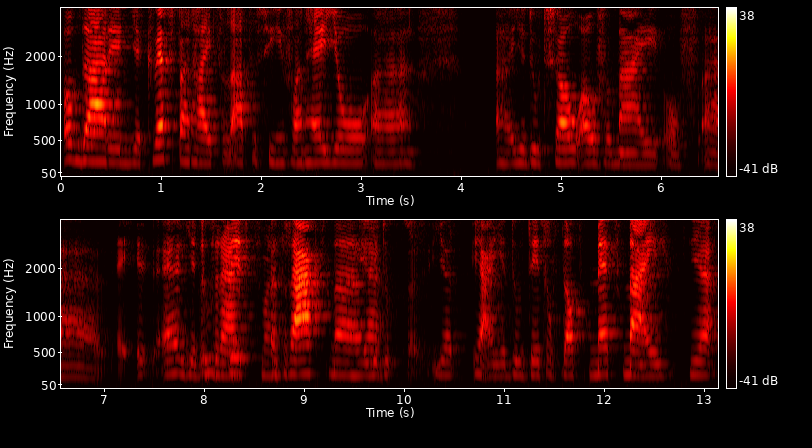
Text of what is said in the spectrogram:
Om daarin je kwetsbaarheid te laten zien van... hé hey joh, eh, je doet zo over mij. Of je doet raakt dit, me. het raakt me. Ja. Je, doet, je, ja, je doet dit of dat met mij ja,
